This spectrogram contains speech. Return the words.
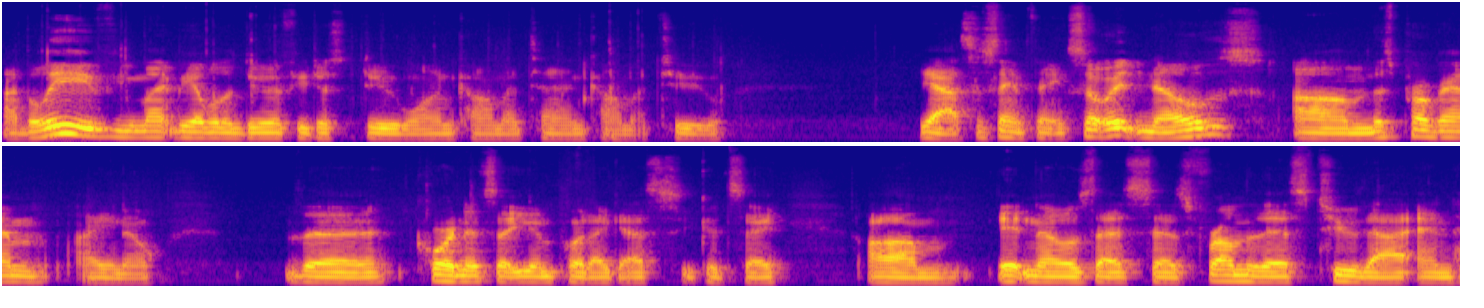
I believe you might be able to do if you just do 1 comma 10 comma 2. Yeah, it's the same thing. So it knows um, this program, I, you know, the coordinates that you input, I guess you could say, um, it knows that it says from this to that and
